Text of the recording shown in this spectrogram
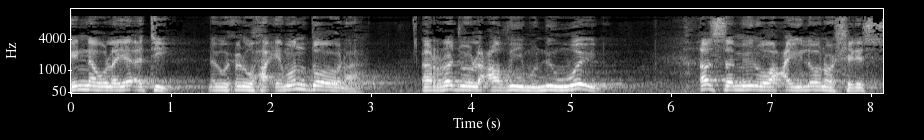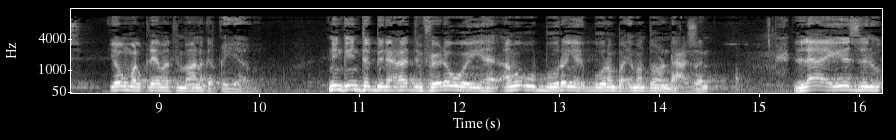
إنه ليأتي نبي وحوله حائما دونا الرجل العظيم asamiinu waa cayloonoo shilis yowma alqiyaamati maalinka qiyaama ninka inta bini aadam feedho weyn ama uu buuran yahay buuran baa iman doona dhacsan. Laa yaznu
